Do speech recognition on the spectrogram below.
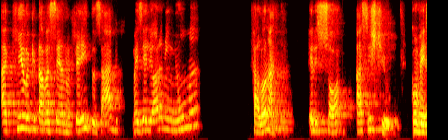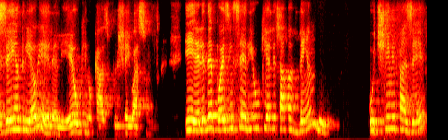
aquilo que estava sendo feito, sabe? Mas ele hora nenhuma falou nada. Ele só assistiu. Conversei entre eu e ele ali, eu que no caso puxei o assunto. E ele depois inseriu o que ele estava vendo o time fazer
